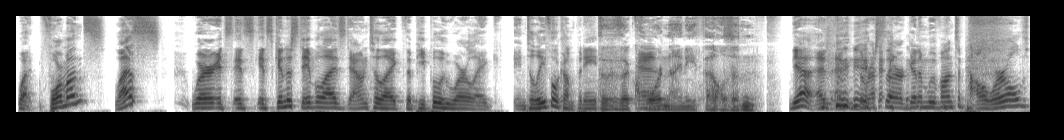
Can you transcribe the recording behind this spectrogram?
what four months less, where it's it's it's gonna stabilize down to like the people who are like into Lethal Company. The, the core And- 90,000. Yeah, and, and the rest of them are gonna move on to Palworld,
